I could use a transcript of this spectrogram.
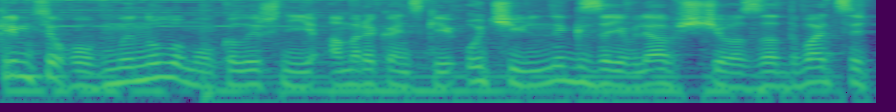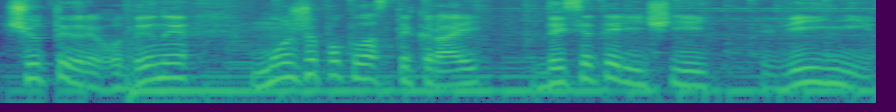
Крім цього, в минулому колишній американський очільник заявляв, що за 24 години може покласти край десятирічній війні.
